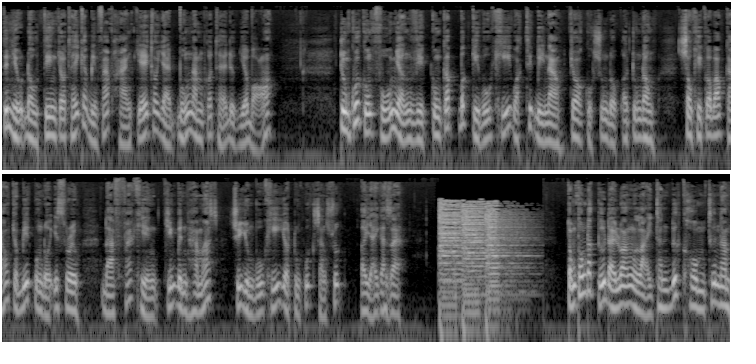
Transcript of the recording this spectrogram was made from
Tín hiệu đầu tiên cho thấy các biện pháp hạn chế kéo dài 4 năm có thể được dỡ bỏ. Trung Quốc cũng phủ nhận việc cung cấp bất kỳ vũ khí hoặc thiết bị nào cho cuộc xung đột ở Trung Đông sau khi có báo cáo cho biết quân đội Israel đã phát hiện chiến binh Hamas sử dụng vũ khí do Trung Quốc sản xuất ở giải Gaza. Tổng thống đắc cử Đài Loan Lại Thanh Đức hôm thứ Năm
